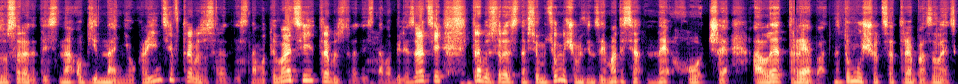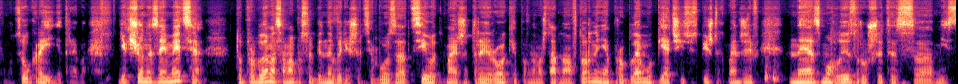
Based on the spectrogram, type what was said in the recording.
зосередитись на об'єднанні українців. Треба зосередитись на мотивації, треба зосередитись на мобілізації, треба зосередитись на всьому цьому, чому він займатися не хоче, але треба не тому, що це треба Зеленському, це Україні треба. Якщо не займеться, то проблема сама по собі не вирішиться. Бо за ці от майже три роки повномасштабного вторгнення проблему 5-6 успішних менеджерів не змогли зрушити з е, місця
